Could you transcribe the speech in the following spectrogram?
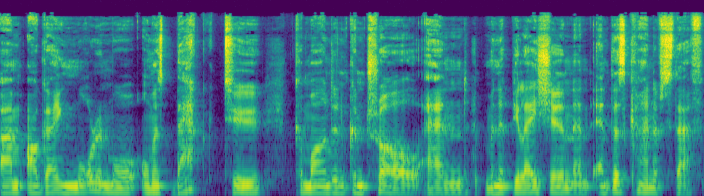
um, are going more and more almost back to command and control and manipulation and, and this kind of stuff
